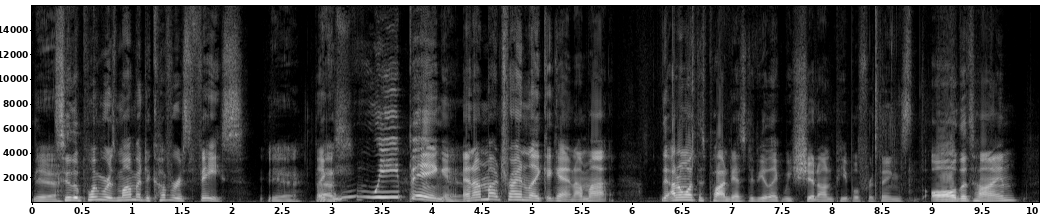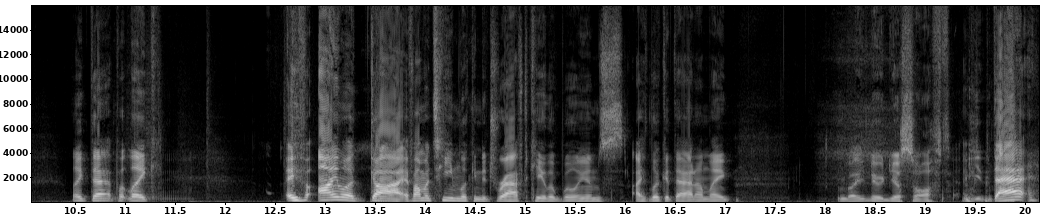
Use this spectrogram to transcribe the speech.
Yeah, to the point where his mom had to cover his face. yeah. like that's- weeping. Yeah. And I'm not trying to like again. I'm not. I don't want this podcast to be like we shit on people for things all the time, like that. But like, if I'm a guy, if I'm a team looking to draft Caleb Williams, I look at that and I'm like like, dude, you're soft. that.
